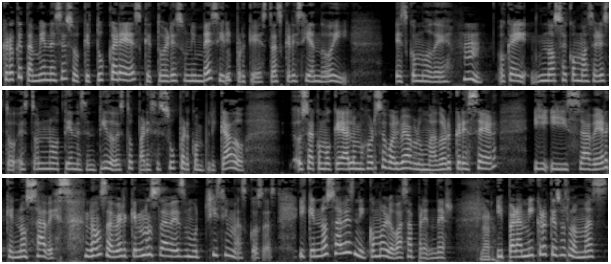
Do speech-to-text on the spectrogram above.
creo que también es eso, que tú crees que tú eres un imbécil porque estás creciendo y es como de, hmm, ok, no sé cómo hacer esto, esto no tiene sentido, esto parece súper complicado. O sea, como que a lo mejor se vuelve abrumador crecer y, y, saber que no sabes, ¿no? Saber que no sabes muchísimas cosas y que no sabes ni cómo lo vas a aprender. Claro. Y para mí creo que eso es lo más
